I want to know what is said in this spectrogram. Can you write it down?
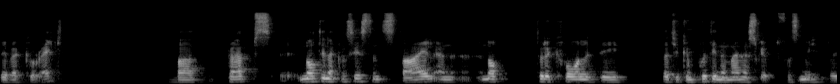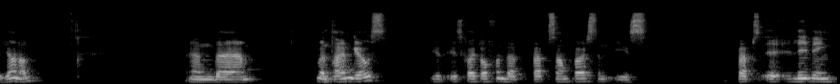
they were correct, but perhaps not in a consistent style and not to the quality that you can put in a manuscript for submission to a journal. And um, when time goes, it, it's quite often that perhaps some person is perhaps uh, leaving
